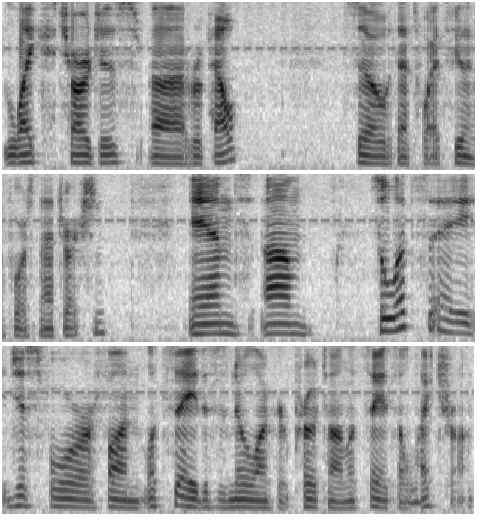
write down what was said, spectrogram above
like charges uh, repel. So that's why it's feeling force in that direction. And um, so let's say, just for fun, let's say this is no longer a proton. Let's say it's an electron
